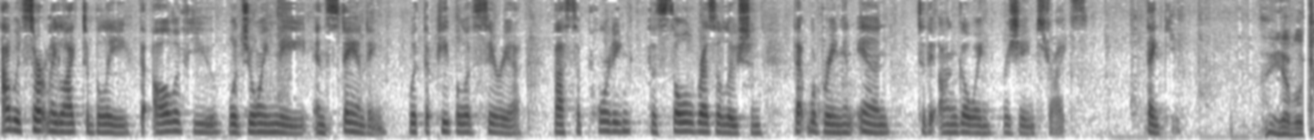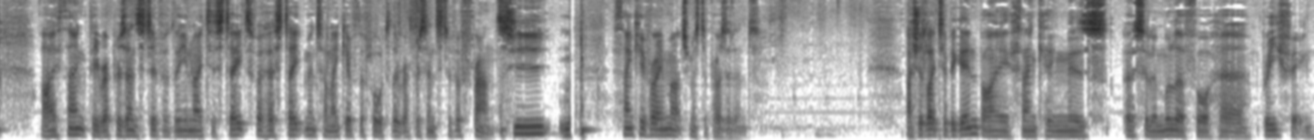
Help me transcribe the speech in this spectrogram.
I would certainly like to believe that all of you will join me in standing with the people of Syria by supporting the sole resolution that will bring an end to the ongoing regime strikes. Thank you. I thank the representative of the United States for her statement, and I give the floor to the representative of France. Thank you very much, Mr. President. I should like to begin by thanking Ms. Ursula Mueller for her briefing.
